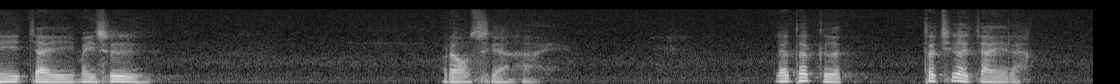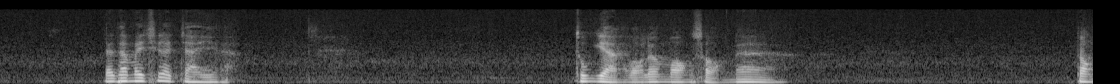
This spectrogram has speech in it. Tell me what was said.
นี้ใจไม่ซื่อ เราเสียหาย แล้วถ้าเกิดถ้าเชื่อใจล่ะ แล้วถ้าไม่เชื่อใจล่ะทุกอย่างบอกแล้วมองสองหน้า ต้อง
